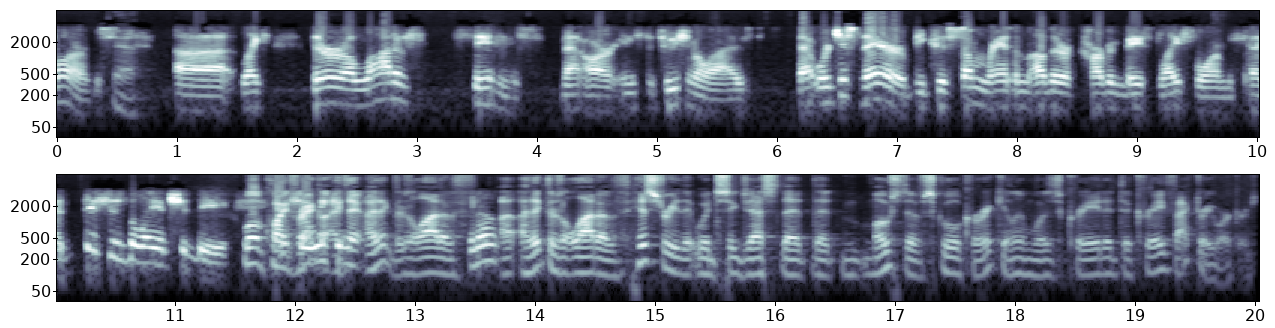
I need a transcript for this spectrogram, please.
farms. Yeah. Uh, like there are a lot of things that are institutionalized that were just there because some random other carbon-based life form said this is the way it should be. Well, quite so frankly, we can, I think I think there's a lot of you know, I think there's a lot of history that would suggest that that most of school curriculum was created to create factory workers.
